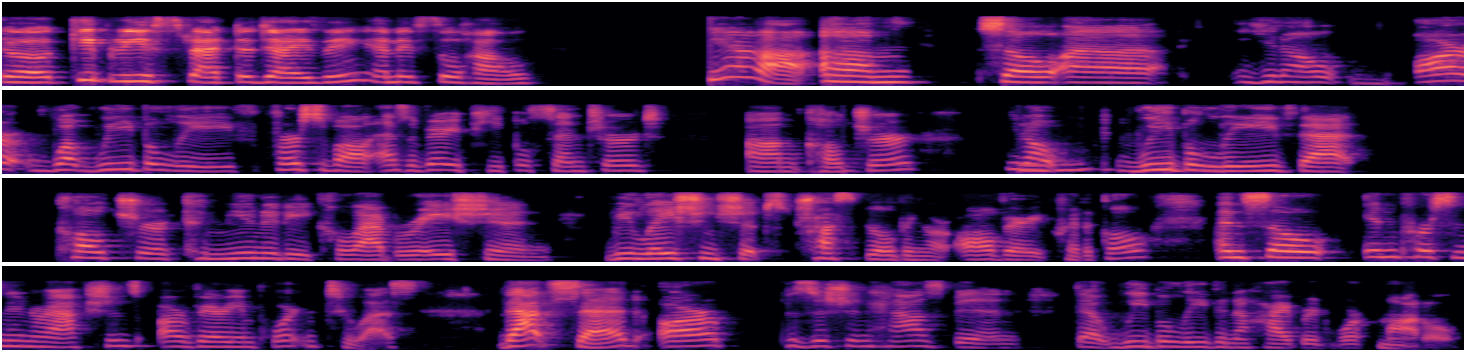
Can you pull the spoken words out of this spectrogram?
uh, keep re strategizing? And if so, how? Yeah. Um, so, uh, you know, our what we believe, first of all, as a very people centered um, culture. You know, mm-hmm. we believe that culture, community, collaboration, relationships, trust building are all very critical. And so in person interactions are very important to us. That said, our position has been that we believe in a hybrid work model.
